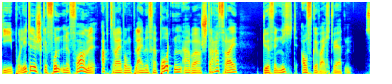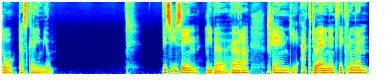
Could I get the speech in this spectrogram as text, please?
Die politisch gefundene Formel Abtreibung bleibe verboten, aber straffrei dürfe nicht aufgeweicht werden, so das Gremium. Wie Sie sehen, liebe Hörer, stellen die aktuellen Entwicklungen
